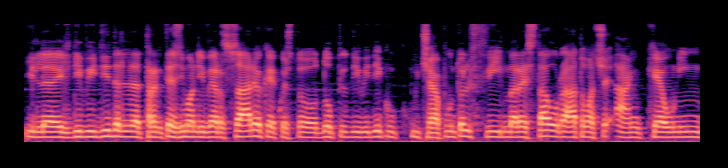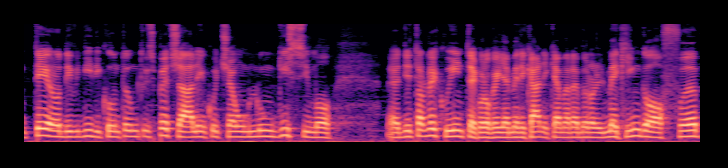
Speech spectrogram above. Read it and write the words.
il, il DVD del trentesimo anniversario, che è questo doppio DVD c'è appunto il film restaurato, ma c'è anche un intero DVD di contenuti speciali in cui c'è un lunghissimo eh, dietro le quinte, quello che gli americani chiamerebbero il making of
